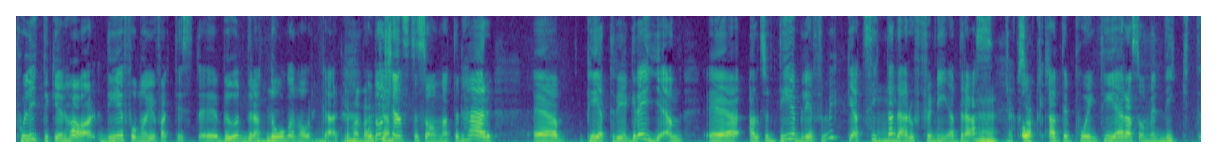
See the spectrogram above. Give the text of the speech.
politiker har, det får man ju faktiskt eh, beundra att någon orkar. Mm. Ja, men och då känns det som att den här eh, P3-grejen, eh, alltså det blev för mycket. Att sitta där och förnedras Mm, och att det poängteras som en vikt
